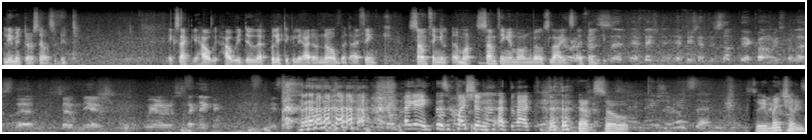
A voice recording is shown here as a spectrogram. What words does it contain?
limit ourselves a bit. Exactly how we, how we do that politically, I don't know. But I think something among, something along those lines. I think. has uh, effic- efficiently stopped the economies for the last uh, seven years. We are stagnating. Okay, there's a question at the back. Yeah. So. So you mentioned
